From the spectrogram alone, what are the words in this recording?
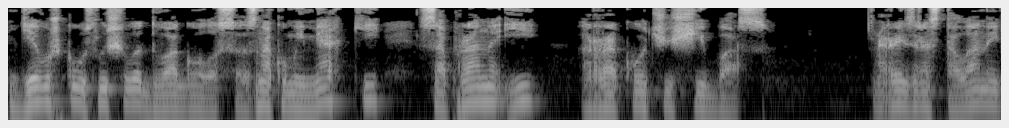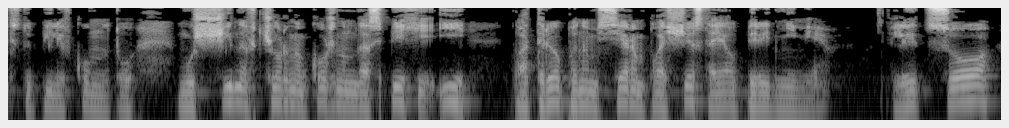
Девушка услышала два голоса, знакомый мягкий, сопрано и ракочущий бас. Рейзера с Таланой вступили в комнату. Мужчина в черном кожаном доспехе и потрепанном сером плаще стоял перед ними. Лицо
